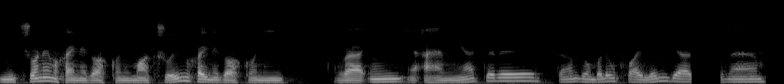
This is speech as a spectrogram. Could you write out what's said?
میکرو نمی‌خوای نگاه کنی ماکرویی می‌خوای نگاه کنی و این اهمیت داره. دارم دنبال اون فایله میگردم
